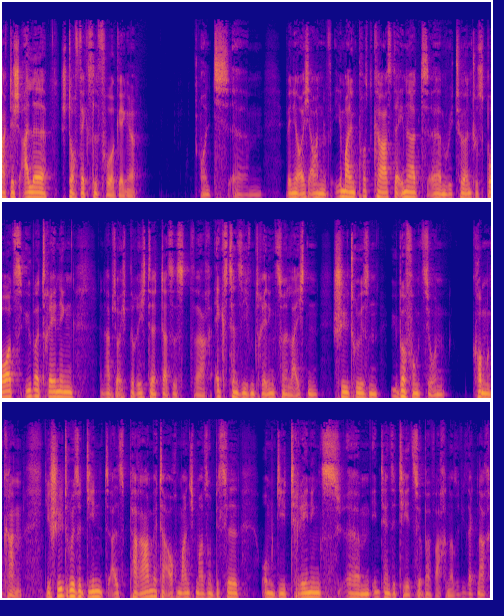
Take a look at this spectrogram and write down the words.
praktisch alle Stoffwechselvorgänge. Und ähm, wenn ihr euch auch an einen ehemaligen Podcast erinnert, ähm, Return to Sports, Übertraining, dann habe ich euch berichtet, dass es nach extensivem Training zu einer leichten Schilddrüsenüberfunktion kommen kann. Die Schilddrüse dient als Parameter auch manchmal so ein bisschen, um die Trainingsintensität ähm, zu überwachen. Also wie gesagt, nach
